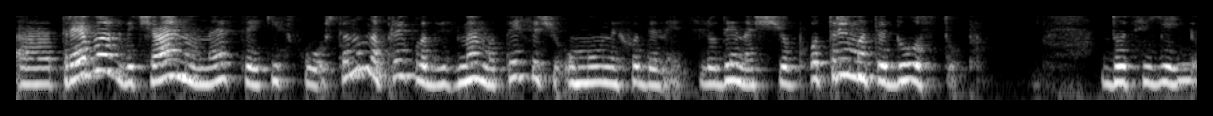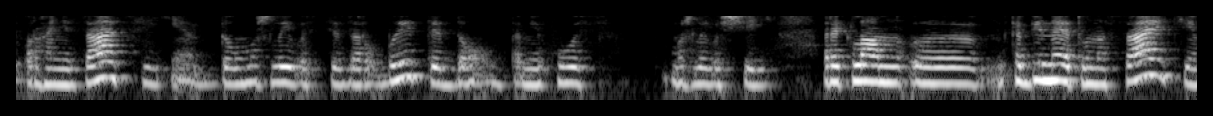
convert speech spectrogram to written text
е, Треба, звичайно, внести якісь кошти. Ну, наприклад, візьмемо тисячу умовних одиниць. Людина, щоб отримати доступ до цієї організації, до можливості заробити, до там якогось, можливо, ще й реклам е, кабінету на сайті.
